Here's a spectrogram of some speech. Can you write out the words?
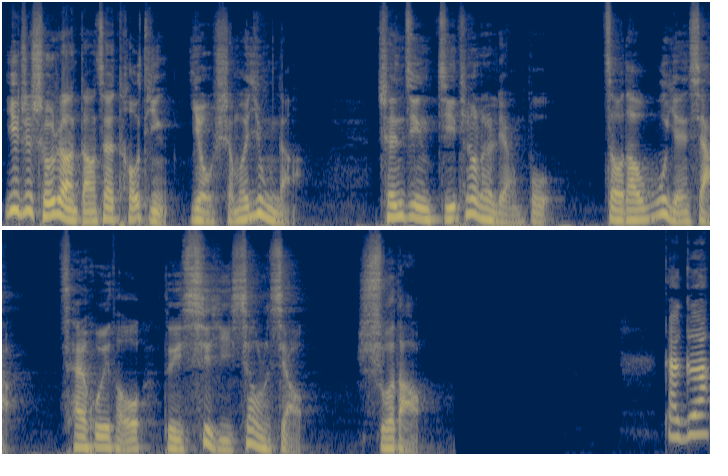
一只手掌挡在头顶有什么用呢？陈静急跳了两步，走到屋檐下，才回头对谢意笑了笑，说道：“大哥，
